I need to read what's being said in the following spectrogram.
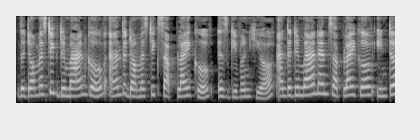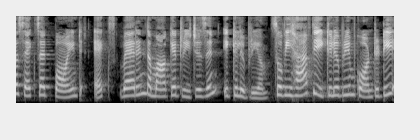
The domestic demand curve and the domestic supply curve is given here and the demand and supply curve intersects at point x wherein the market reaches in equilibrium. So we have the equilibrium quantity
